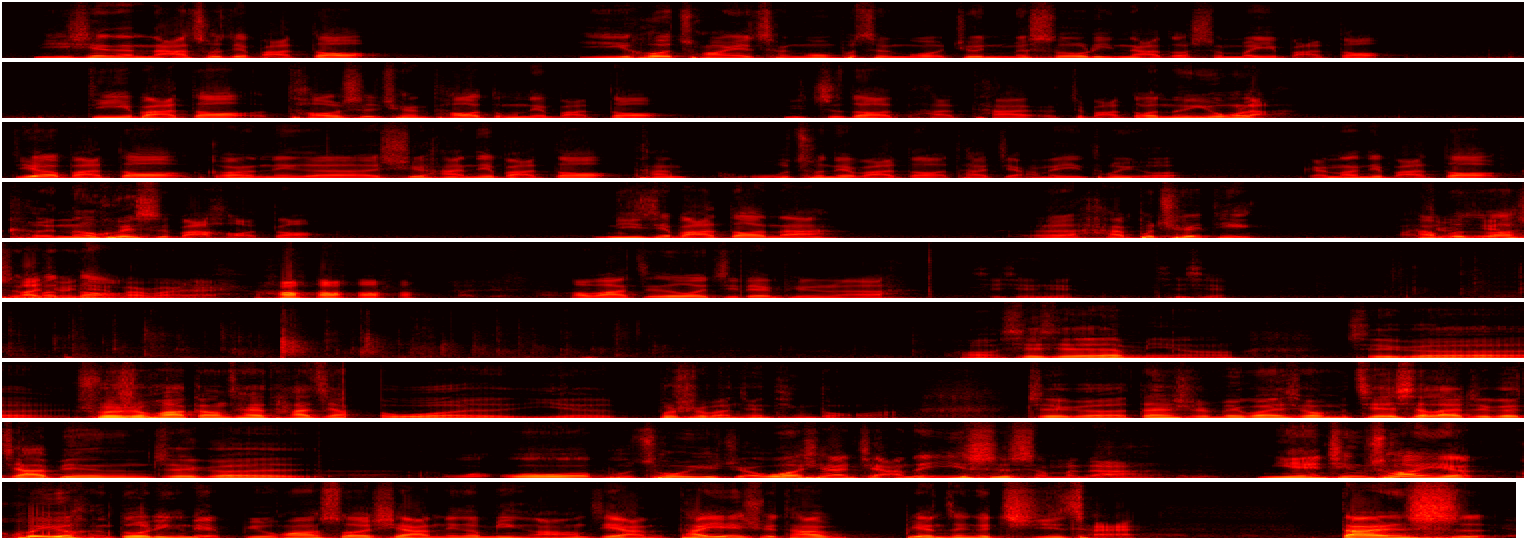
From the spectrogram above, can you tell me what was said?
你现在拿出这把刀，以后创业成功不成功，就你们手里拿到什么一把刀。第一把刀，陶世全陶董那把刀，你知道他他这把刀能用了。第二把刀，刚才那个徐寒那把刀，他舞出那把刀，他讲了一通以后，感到那把刀可能会是把好刀。你这把刀呢，呃，还不确定，还不知道什么八九道。年慢慢来哎，好好好，好吧，这是我几点评论啊。谢谢您，谢谢。好，谢谢敏阳。这个说实话，刚才他讲的我也不是完全听懂了。这个但是没关系，我们接下来这个嘉宾，这个我我我补充一句，我想讲的意思是什么呢？年轻创业会有很多另类，比方说像那个闵昂这样的，他也许他变成个奇才，但是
